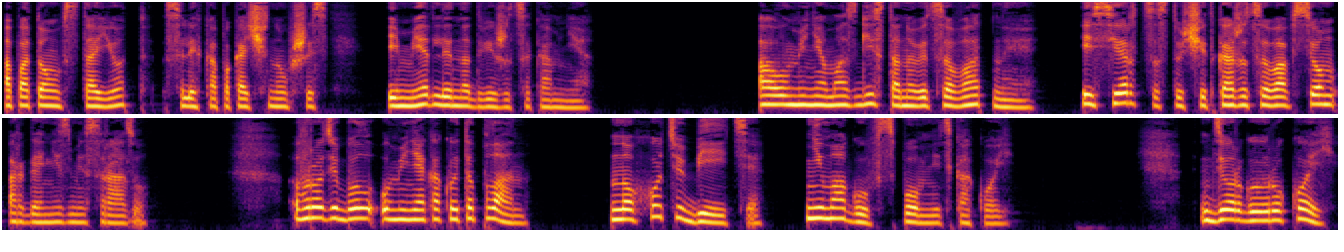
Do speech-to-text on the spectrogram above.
А потом встает, слегка покачнувшись, и медленно движется ко мне. А у меня мозги становятся ватные, и сердце стучит, кажется, во всем организме сразу. Вроде был у меня какой-то план, но хоть убейте, не могу вспомнить какой. Дергаю рукой,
